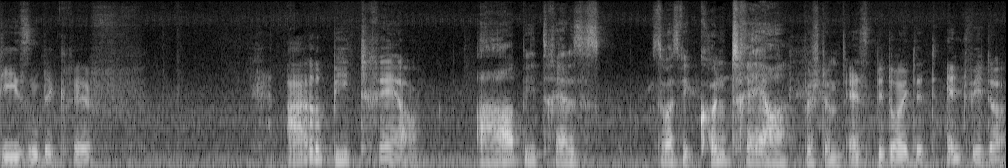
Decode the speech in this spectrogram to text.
diesen Begriff. Arbiträr. Arbiträr, das ist sowas wie konträr bestimmt. Es bedeutet entweder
